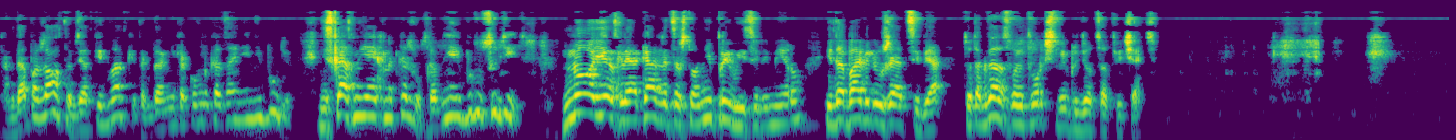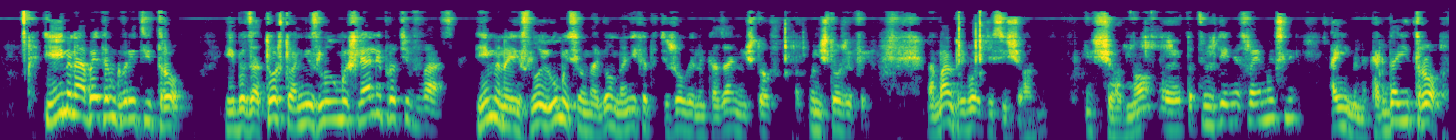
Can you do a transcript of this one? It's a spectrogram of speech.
Тогда, пожалуйста, взятки гладкие, тогда никакого наказания не будет. Не сказано, я их накажу, сказано, я их буду судить. Но если окажется, что они превысили меру и добавили уже от себя, то тогда за свое творчество им придется отвечать. И именно об этом говорит Итро. Ибо за то, что они злоумышляли против вас, именно их злой умысел навел на них это тяжелое наказание, уничтожив, уничтожив их. Рамбан приводит здесь еще одно, еще одно э, подтверждение своей мысли, а именно, когда Итро,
